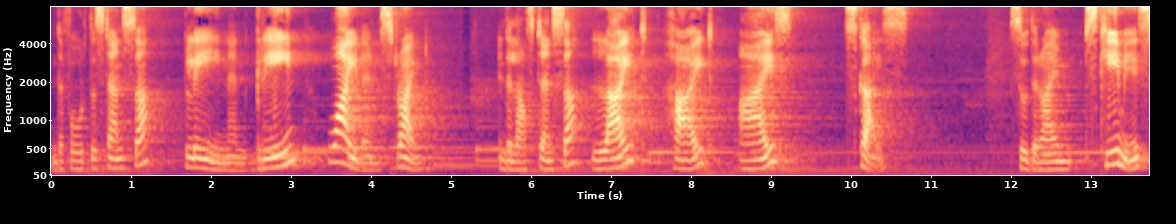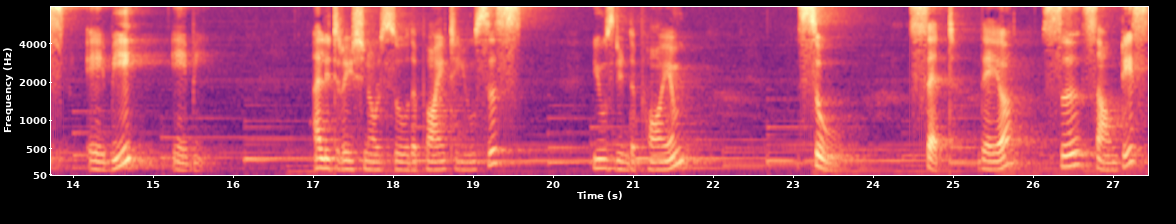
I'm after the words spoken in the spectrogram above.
In the fourth stanza, plain and green, wide and stride. In the last stanza, light, height, eyes, skies. So the rhyme scheme is A B A B. Alliteration also the poet uses, used in the poem. So, set, there, s sound is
